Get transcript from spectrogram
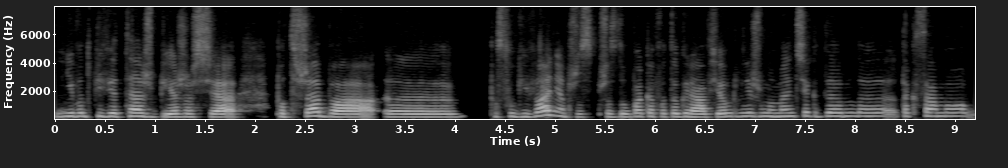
niewątpliwie też bierze się potrzeba posługiwania przez, przez Dłubaka fotografią, również w momencie, gdy on tak samo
